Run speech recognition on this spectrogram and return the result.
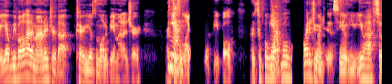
Yeah, we've all had a manager that clearly doesn't want to be a manager or Yeah. doesn't like people. And it's like, well, Yeah. why, well, why did you go into this? You know, you, you have to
